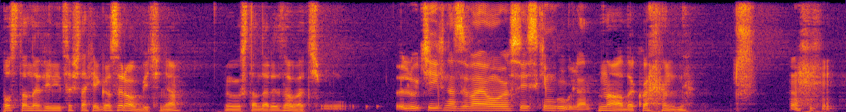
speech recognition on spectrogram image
postanowili coś takiego zrobić, nie? Ustandaryzować. Ludzie ich nazywają rosyjskim Googlem. No, dokładnie.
